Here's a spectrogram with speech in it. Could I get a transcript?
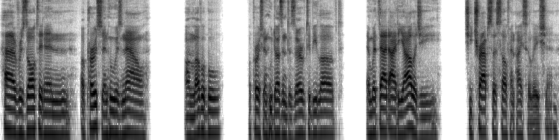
have resulted in a person who is now unlovable, a person who doesn't deserve to be loved. And with that ideology, she traps herself in isolation.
